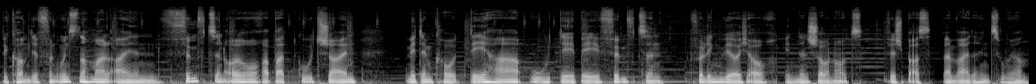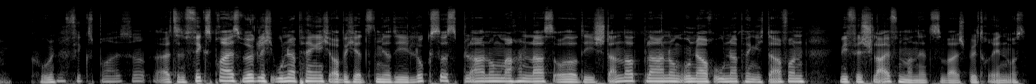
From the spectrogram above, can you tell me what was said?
bekommt ihr von uns nochmal einen 15 Euro Rabattgutschein mit dem Code DHUDB15. Verlinken wir euch auch in den Show Notes. Viel Spaß beim weiterhin Zuhören. Cool. Fixpreis, ja. Also ein Fixpreis wirklich unabhängig, ob ich jetzt mir die Luxusplanung machen lasse oder die Standardplanung und auch unabhängig davon, wie viele Schleifen man jetzt zum Beispiel drehen muss.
